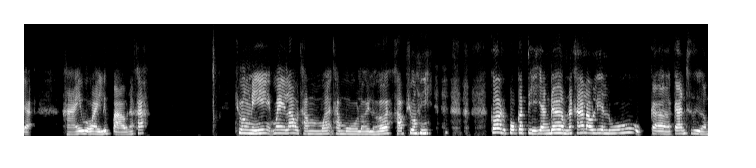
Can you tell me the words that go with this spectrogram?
จะหายไวหรือเปล่านะคะ ช่วงนี้ไม่เล่าธรรมะธรรมโมเลยเหรอครับ ช่วงนี้ ก็ปกติอย่างเดิมนะคะ เราเรียนรู้กการเสื่อม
